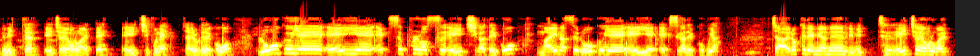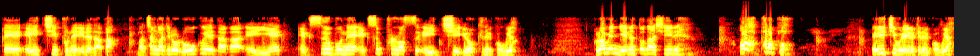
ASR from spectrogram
리미트 h가 0으로 갈 때 h분의 자 이렇게 될 거고 로그의 a의 x 플러스 h가 되고 마이너스 로그의 a의 x가 될 거고요. 자 이렇게 되면은 리미트 h가 0으로 갈 때 h분의 1에다가 마찬가지로 로그에다가 a의 x분의 x 플러스 h 이렇게 될 거고요. 그러면 얘는 또다시 아, 팔 아파. h분의 이렇게 될 거고요.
